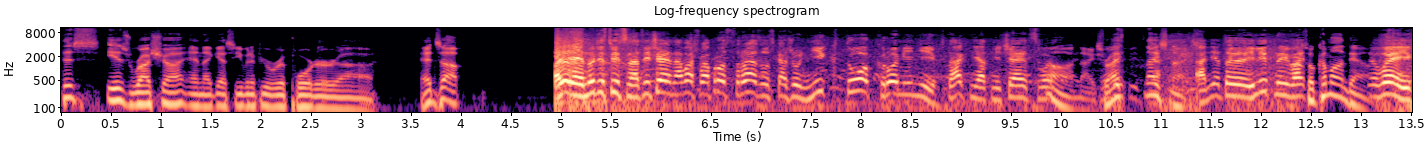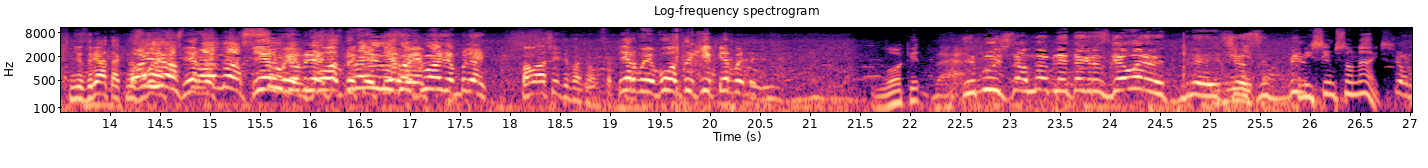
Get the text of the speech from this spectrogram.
this is Russia, and I guess even if you're a reporter, uh, heads up. Валерий, ну действительно, отвечая на ваш вопрос, сразу скажу, никто, кроме них, так не отмечает свой... Oh, nice, right? Nice, nice. Они это элитные войны. So come on down. ТВ, их не зря так Моя называют. Первые, страна, первые сука, блядь, воздухи, Украину первые... загоним, блядь. Помолчите, пожалуйста. Первые воздухи, первые... Look at that. Ты будешь со мной, блядь, так разговаривать, блядь, сейчас... And he seems so nice. Черт.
